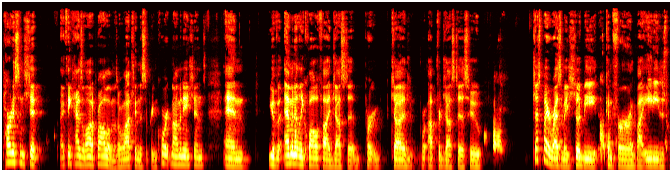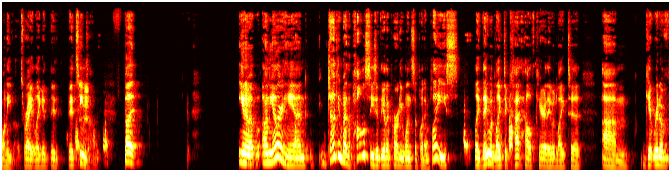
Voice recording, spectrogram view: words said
partisanship I think has a lot of problems. I'm watching the Supreme Court nominations, and you have an eminently qualified justice per, judge up for justice who, just by a resume, should be confirmed by 80 to 20 votes, right? Like it, it, it seems on. But you know, on the other hand, judging by the policies that the other party wants to put in place, like they would like to cut health care, they would like to um, get rid of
